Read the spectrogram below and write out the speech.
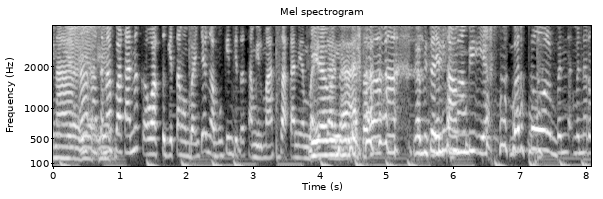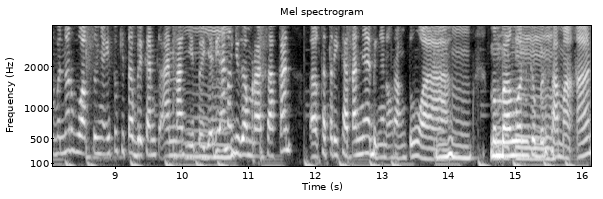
anak. Iya, iya, kenapa? Iya. Karena waktu kita membaca nggak mungkin kita sambil masak kan ya Mbak iya, benar. ya. Nggak bisa disambi ya. betul, benar-benar waktunya itu kita berikan ke anak gitu. Jadi anak juga merasakan uh, keterikatannya dengan orang tua. Mm-hmm. Membangun mm-hmm. kebersamaan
